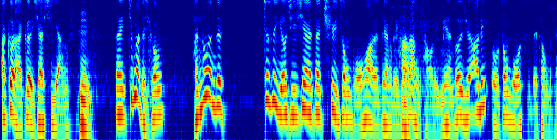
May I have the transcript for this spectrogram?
啊，过来各一下西洋史，嗯，但基本的是讲，很多人在，就是尤其现在在去中国化的这样的一个浪潮里面，都会觉得啊，你我中国史被冲下，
